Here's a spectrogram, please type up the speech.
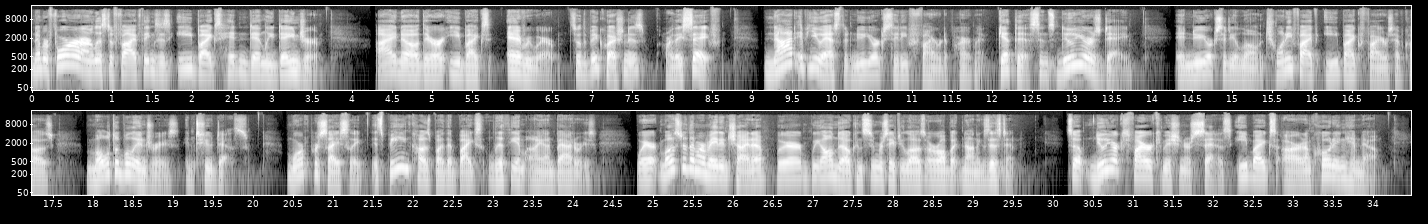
Number four on our list of five things is e bikes' hidden deadly danger. I know there are e bikes everywhere. So the big question is are they safe? Not if you ask the New York City Fire Department. Get this since New Year's Day, in New York City alone, 25 e bike fires have caused multiple injuries and two deaths. More precisely, it's being caused by the bike's lithium ion batteries, where most of them are made in China, where we all know consumer safety laws are all but non existent. So, New York's fire commissioner says e bikes are, and I'm quoting him now,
